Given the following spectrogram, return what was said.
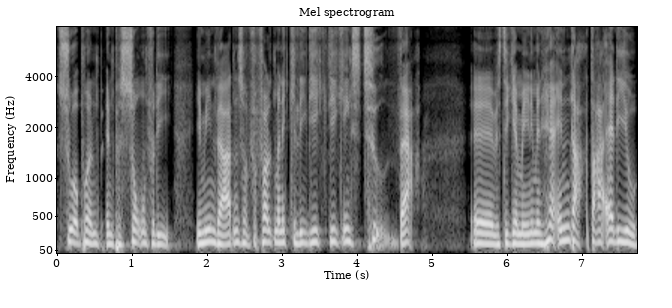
sur på en, en person, fordi i min verden, så for folk, man ikke kan lide, de, de er ikke ens tid værd, øh, hvis det giver mening. Men herinde, der, der er de jo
